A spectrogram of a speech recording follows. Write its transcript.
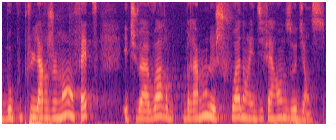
beaucoup plus largement en fait, et tu vas avoir vraiment le choix dans les différentes audiences.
